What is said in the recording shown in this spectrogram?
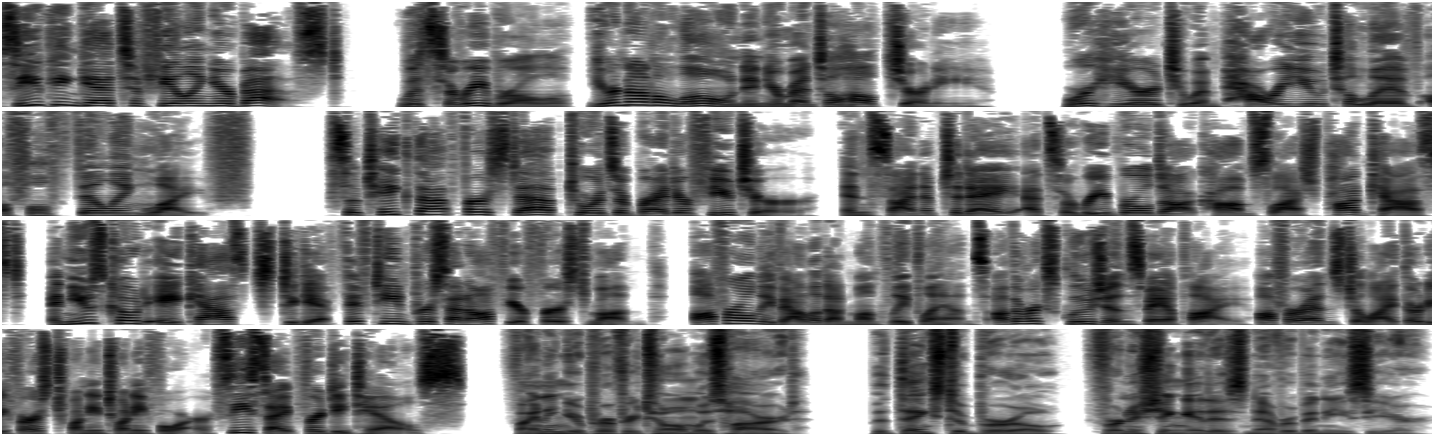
so you can get to feeling your best. With Cerebral, you're not alone in your mental health journey. We're here to empower you to live a fulfilling life. So take that first step towards a brighter future and sign up today at cerebral.com slash podcast and use code ACasts to get 15% off your first month. Offer only valid on monthly plans. Other exclusions may apply. Offer ends July 31st, 2024. See site for details. Finding your perfect home was hard, but thanks to Burrow, furnishing it has never been easier.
